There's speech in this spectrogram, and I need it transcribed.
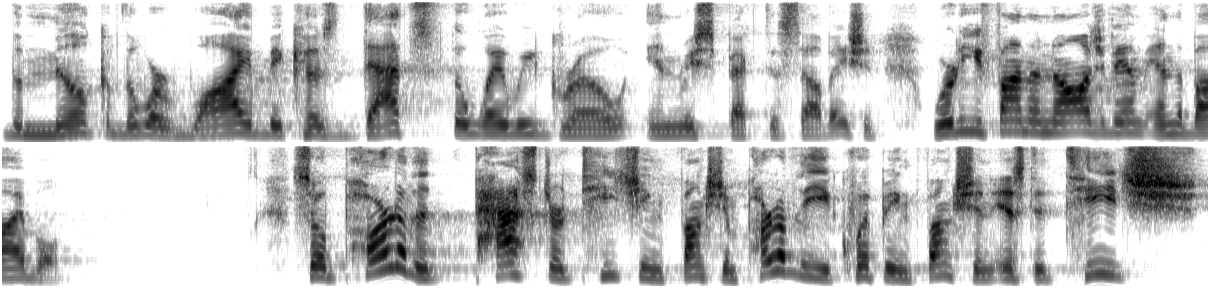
the milk of the word. Why? Because that's the way we grow in respect to salvation. Where do you find the knowledge of Him? In the Bible. So, part of the pastor teaching function, part of the equipping function is to teach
